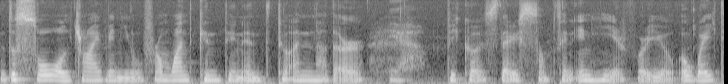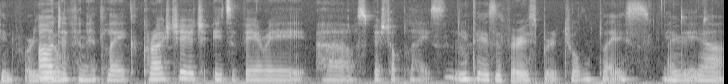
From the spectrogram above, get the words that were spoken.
the soul driving you from one continent to another yeah. Because there is something in here for you, awaiting for you. Oh, definitely. Christchurch is a very uh, special place. It is a very spiritual place. I- Indeed. yeah.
